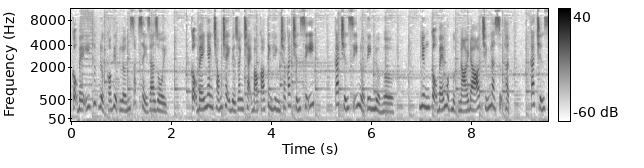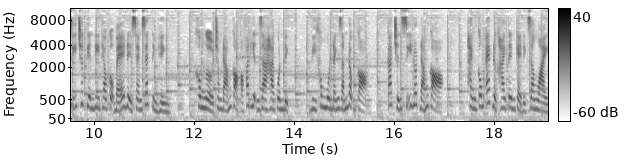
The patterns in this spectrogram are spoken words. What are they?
Cậu bé ý thức được có việc lớn sắp xảy ra rồi. Cậu bé nhanh chóng chạy về doanh trại báo cáo tình hình cho các chiến sĩ. Các chiến sĩ nửa tin nửa ngờ, nhưng cậu bé một mực nói đó chính là sự thật. Các chiến sĩ trước tiên đi theo cậu bé để xem xét tình hình. Không ngờ trong đám cỏ có phát hiện ra hai quân địch, vì không muốn đánh rắn động cỏ, các chiến sĩ đốt đám cỏ, thành công ép được hai tên kẻ địch ra ngoài.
